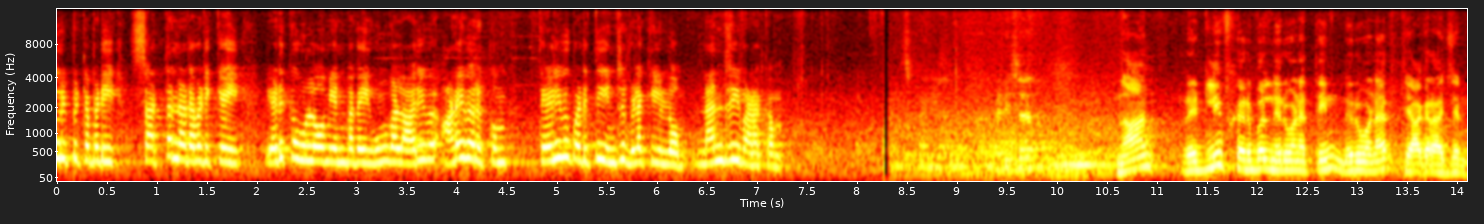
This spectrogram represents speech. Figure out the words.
குறிப்பிட்டபடி சட்ட நடவடிக்கை எடுக்க உள்ளோம் என்பதை உங்கள் அறிவு அனைவருக்கும் தெளிவுபடுத்தி இன்று விளக்கியுள்ளோம். நன்றி வணக்கம். நான் ரெட்லீஃப் ஹெர்பல் நிறுவனத்தின் நிறுவனர் தியாகராஜன்.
